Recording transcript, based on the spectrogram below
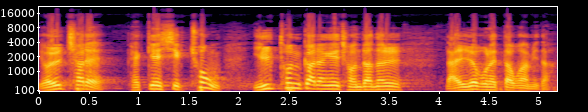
10차례 100개씩 총 1톤가량의 전단을 날려보냈다고 합니다.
